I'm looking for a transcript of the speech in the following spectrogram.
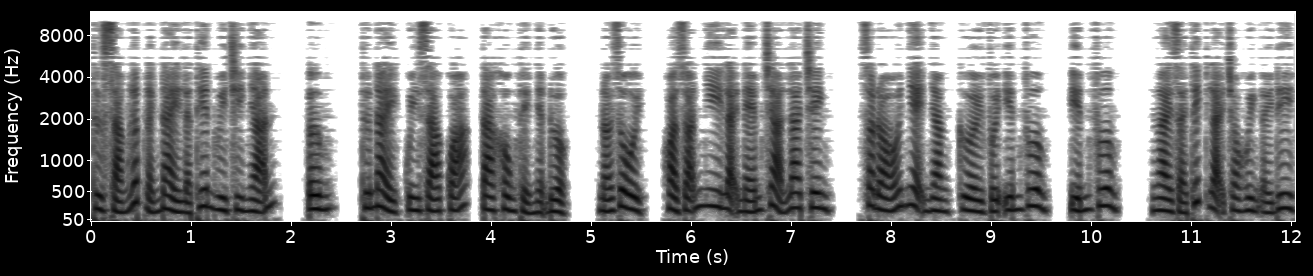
Thứ sáng lấp lánh này là thiên huy chi nhãn, ừm, thứ này quý giá quá, ta không thể nhận được. Nói rồi, Hỏa Doãn Nhi lại ném trả La Trinh, sau đó nhẹ nhàng cười với Yến Vương, Yến Vương, ngài giải thích lại cho huynh ấy đi.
